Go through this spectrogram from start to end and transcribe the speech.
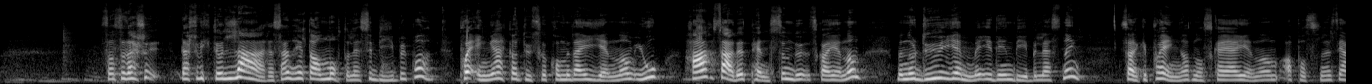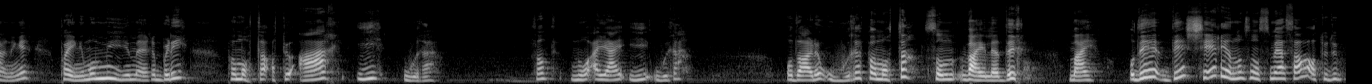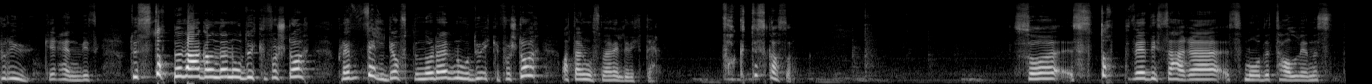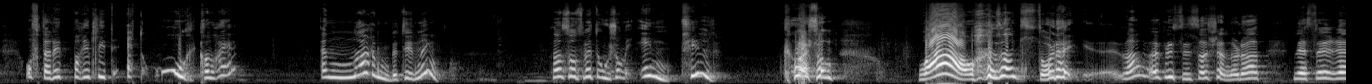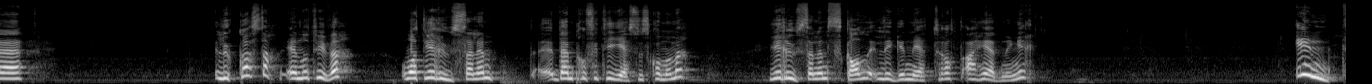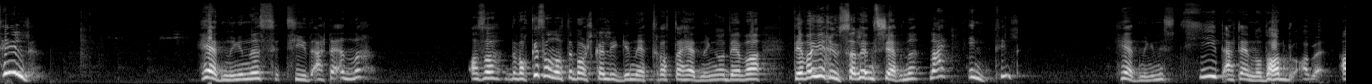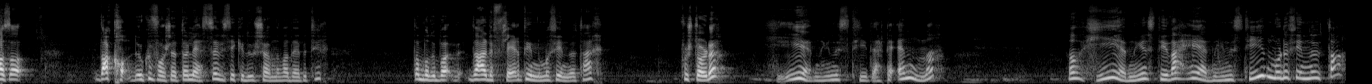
Så altså, det, er så, det, er så, viktig å lære seg en helt annen måte å lese Bibel på. Poenget er ikke at du skal komme deg igjennom Jo, her så er det et pensum du skal igjennom. Men når du hjemme i din bibellesning, så er det ikke poenget at nå skal jeg gjennom apostlenes gjerninger. Poenget må mye mer bli på en måte at du er i ordet. Sant? Nå er jeg i ordet. Og da er det ordet på en måte som veileder meg. Og det, det, skjer gjennom sånn som jeg sa, at du, bruker henvisning. Du stopper hver gang det er noe du ikke forstår. For det er veldig ofte når det er noe du ikke forstår, at det er noe som er veldig viktig. Faktisk, altså. Så stopp ved disse her eh, små detaljene. Ofte er det bare et lite ett ord kan ha enorm betydning. Sånn som et ord som 'inntil' kan være sånn Wow! Sånn står det da, Plutselig så skjønner du at leser eh, Lukas da, 21 om at Jerusalem Det er en profeti Jesus kommer med. Jerusalem skal ligge nedtrådt av hedninger. Inntil hedningenes tid er til ende. Altså, Det var ikke sånn at det bare skal ligge nedtrådt av hedninger, og det var, det var Jerusalems skjebne. Nei, inntil hedningenes tid er til ende. Og da, altså, da kan du jo ikke fortsette å lese hvis ikke du skjønner hva det betyr. Da, bare, da er det flere ting du må finne ut her. Forstår du? Hedningenes tid er til ende. Ja, hedningens tid, Hva er hedningenes tid, må du finne ut av.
